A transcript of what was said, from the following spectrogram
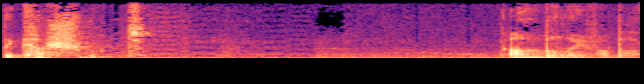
the kashrut. Unbelievable.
